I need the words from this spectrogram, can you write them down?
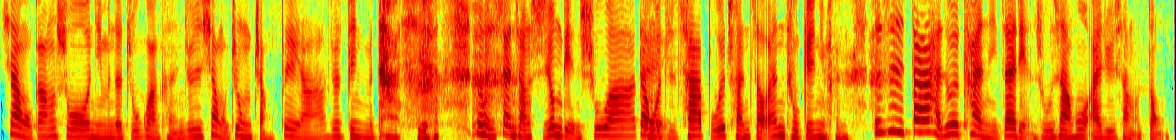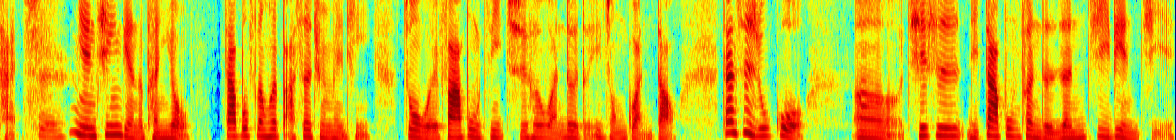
像我刚刚说，你们的主管可能就是像我这种长辈啊，就是比你们大些，都很擅长使用脸书啊，但我只差不会传早安图给你们。但是大家还是会看你在脸书上或 IG 上的动态。是年轻一点的朋友，大部分会把社群媒体作为发布自己吃喝玩乐的一种管道，但是如果呃，其实你大部分的人际链接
